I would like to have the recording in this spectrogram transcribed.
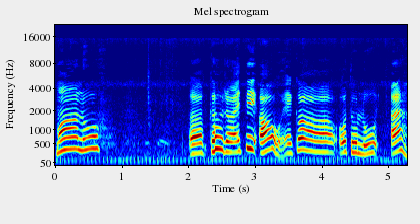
Mà lu. Ờ cơ rồi tí ô ấy có ô tu lu. À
